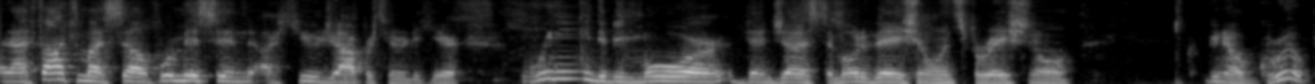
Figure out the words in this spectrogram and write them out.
and I thought to myself, we're missing a huge opportunity here. We need to be more than just a motivational, inspirational, you know, group.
